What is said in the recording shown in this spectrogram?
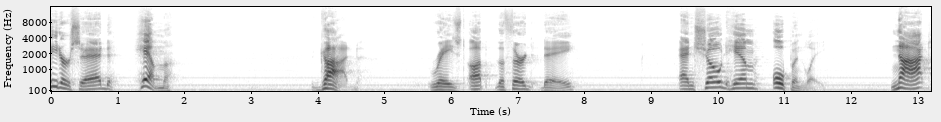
Peter said, Him, God, raised up the third day and showed him openly, not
